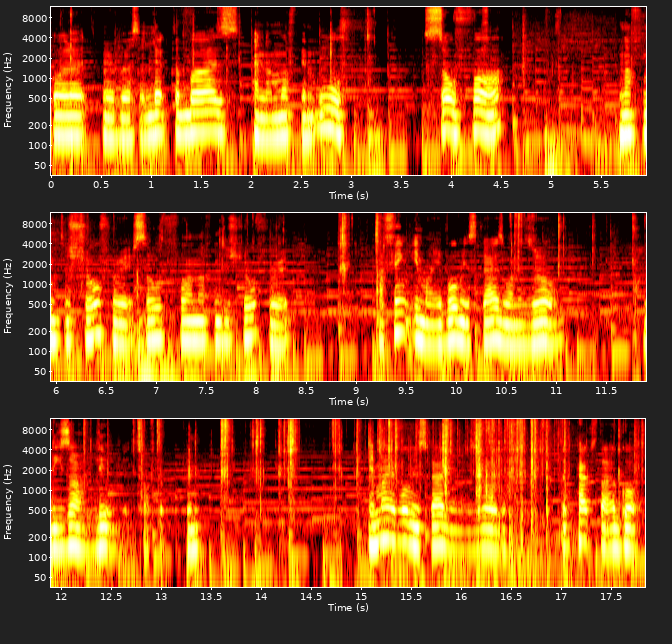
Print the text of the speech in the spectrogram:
Bullet, Reverse Electabuzz, and a Muffin. Oof! So far, nothing to show for it. So far, nothing to show for it. I think in my Evolving Skies one as well, these are a little bit tough to open. In my Evolving Skies one as well, the, the packs that I got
